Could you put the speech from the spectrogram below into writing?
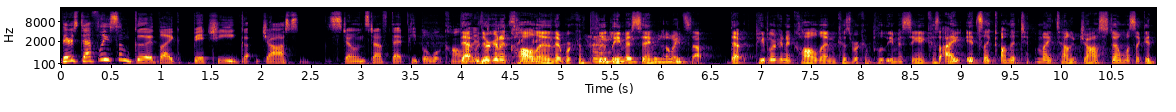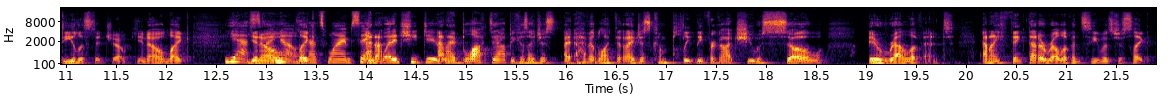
There's definitely some good like bitchy G- Joss Stone stuff that people will call. that in they're gonna Joss, I call in that we're completely Right, missing. Oh wait, stop. That people are gonna call in because we're completely missing it. Because I, it's like on the tip of my tongue. Joss Stone was like a Dlisted joke, you know, like Yes, you know, I know. Like, That's why I'm saying, and I- what did she do? And I blocked it out because I just I haven't blocked it. out. I just completely forgot. She was so irrelevant, and I think that irrelevancy was just like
